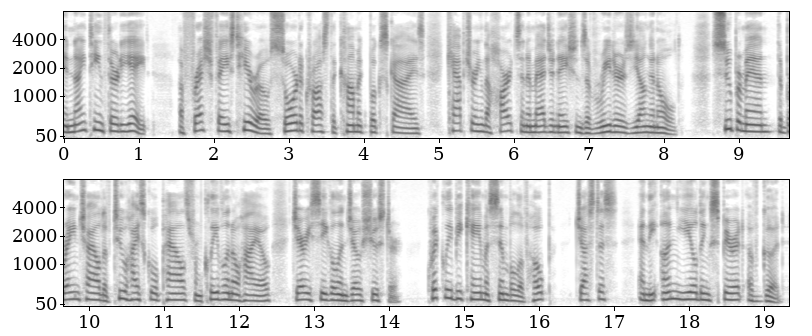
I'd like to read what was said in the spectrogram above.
In 1938, a fresh faced hero soared across the comic book skies, capturing the hearts and imaginations of readers young and old. Superman, the brainchild of two high school pals from Cleveland, Ohio, Jerry Siegel and Joe Shuster, quickly became a symbol of hope, justice, and the unyielding spirit of good.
